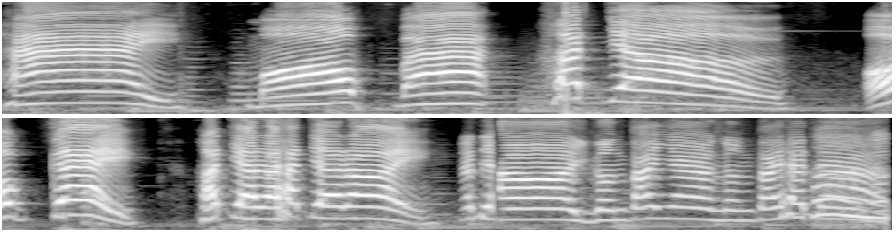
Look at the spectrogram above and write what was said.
2 1 và hết giờ. Ok. Hết giờ rồi, hết giờ rồi. hết rồi ngừng tay nha ngừng tay hết nha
